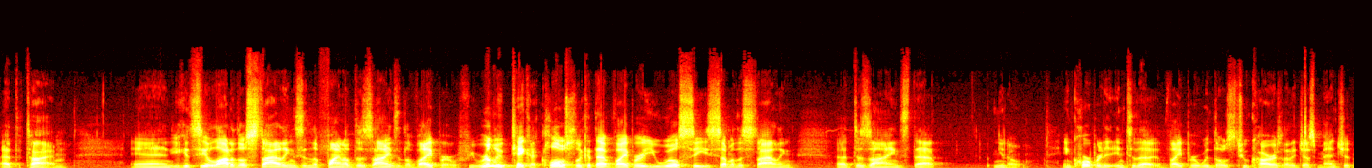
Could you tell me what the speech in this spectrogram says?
at the time. And you can see a lot of those stylings in the final designs of the Viper. If you really take a close look at that Viper, you will see some of the styling uh, designs that, you know, incorporated into the Viper with those two cars that I just mentioned.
